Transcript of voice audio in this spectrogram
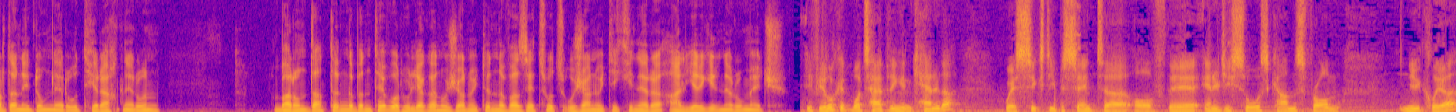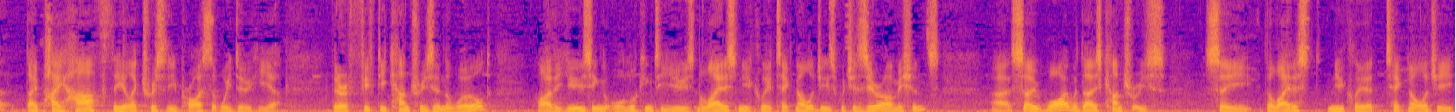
արտանետումներու թիրախներուն Բարոն Դաթն գտնթե որ հուլիական ուժանույթը նվազեցուց ուժանույթի քիները ալ երկիրներու մեջ If you look at what's happening in Canada where 60% uh, of their energy source comes from nuclear, they pay half the electricity price that we do here. There are 50 countries in the world either using or looking to use the latest nuclear technologies, which are zero emissions. Uh, so, why would those countries see the latest nuclear technology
